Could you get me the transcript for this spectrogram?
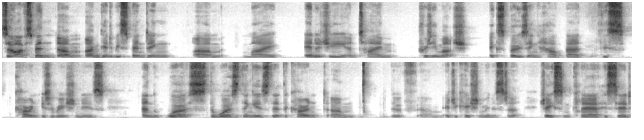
So I've spent, um, I'm going to be spending um, my energy and time pretty much exposing how bad this current iteration is. And the worst, the worst thing is that the current um, the, um, education minister, Jason Clare, has said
